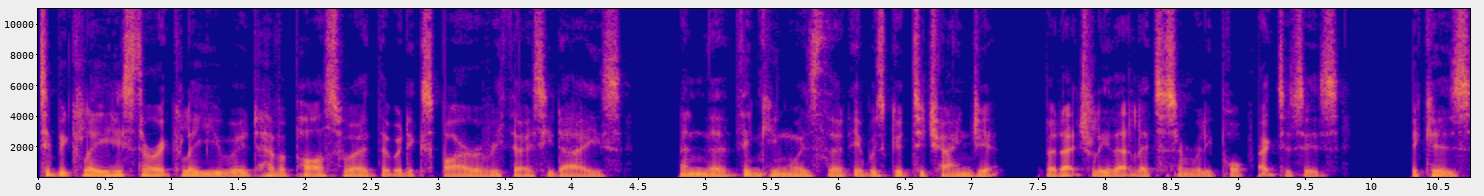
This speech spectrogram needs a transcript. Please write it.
Typically, historically, you would have a password that would expire every 30 days, and the thinking was that it was good to change it. But actually, that led to some really poor practices because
